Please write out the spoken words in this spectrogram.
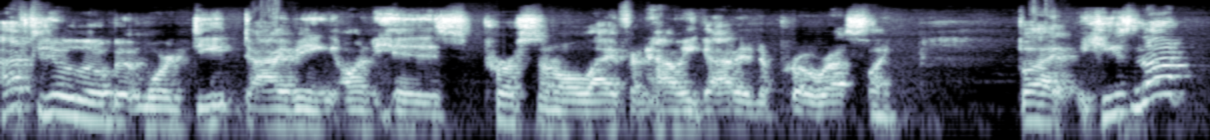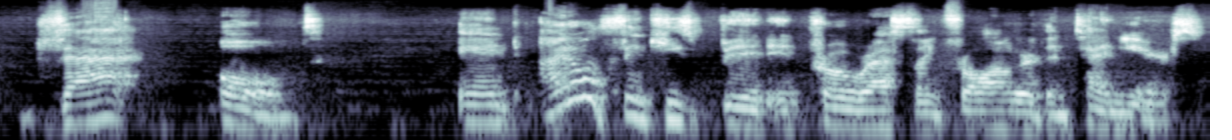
I have to do a little bit more deep diving on his personal life and how he got into pro wrestling. But he's not that old. And I don't think he's been in pro wrestling for longer than 10 years.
